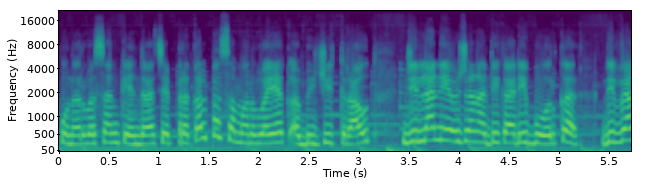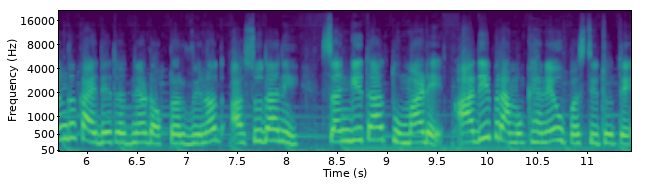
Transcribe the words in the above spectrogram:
पुनर्वसन केंद्राचे प्रकल्प समन्वयक अभिजित राऊत जिल्हा नियोजन अधिकारी बोरकर दिव्यांग कायदेतज्ञ डॉक्टर विनोद आसुदानी संगीता तुमाडे आदी प्रामुख्याने उपस्थित होते.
